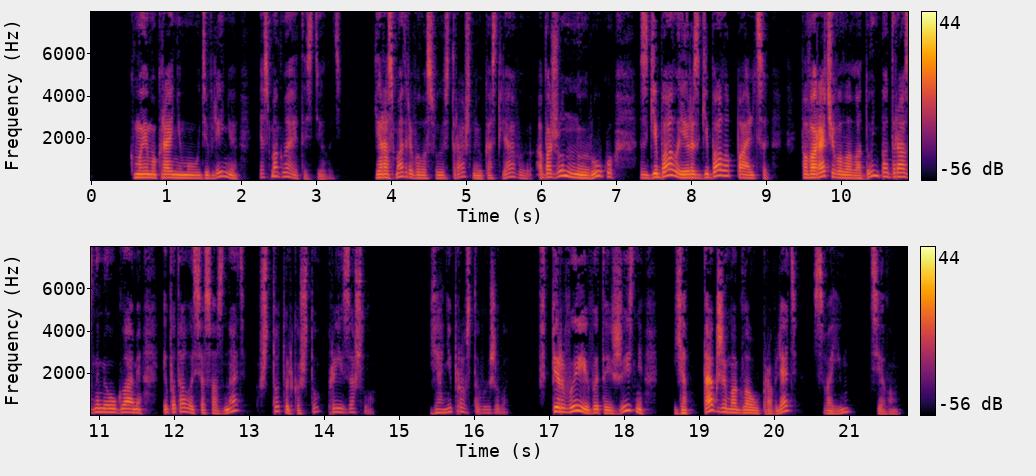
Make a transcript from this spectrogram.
К моему крайнему удивлению, я смогла это сделать. Я рассматривала свою страшную, костлявую, обожженную руку, сгибала и разгибала пальцы, поворачивала ладонь под разными углами и пыталась осознать, что только что произошло. Я не просто выжила. Впервые в этой жизни я также могла управлять своим телом.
